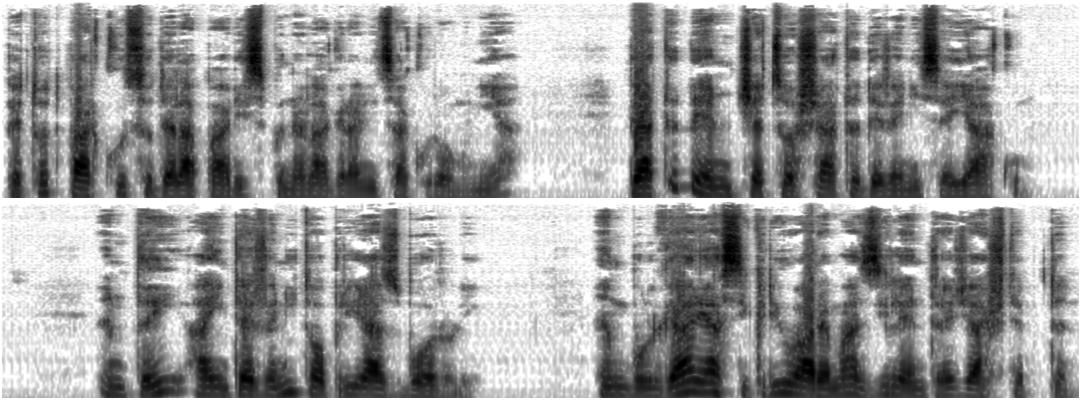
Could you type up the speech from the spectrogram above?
pe tot parcursul de la Paris până la granița cu România, pe atât de încețoșată devenise ea acum. Întâi a intervenit oprirea zborului. În Bulgaria, Sicriu a rămas zile întregi așteptând.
